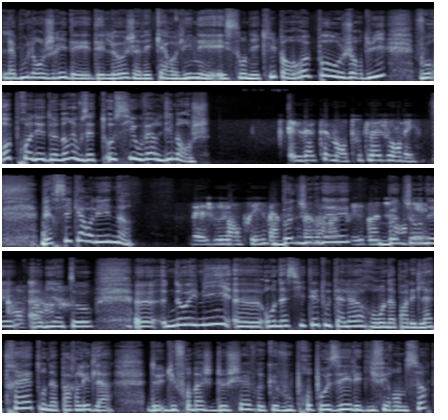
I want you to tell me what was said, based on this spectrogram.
La, boulangerie des, des loges avec Caroline et, et son équipe en repos aujourd'hui. Vous reprenez demain et vous êtes aussi ouvert le dimanche. Exactement, toute la journée. Merci Caroline. Mais je vous en prie. Merci Bonne journée. Bonne, journée. À bientôt. Euh, Noémie, euh, on a cité tout à l'heure, on a parlé de la traite, on a parlé de la de- du fromage de chèvre que vous proposez, les différentes sortes.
